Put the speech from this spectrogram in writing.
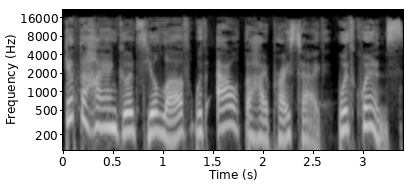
Get the high-end goods you'll love without the high price tag with Quince.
